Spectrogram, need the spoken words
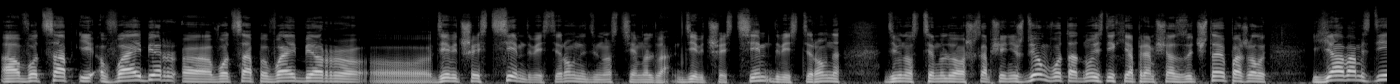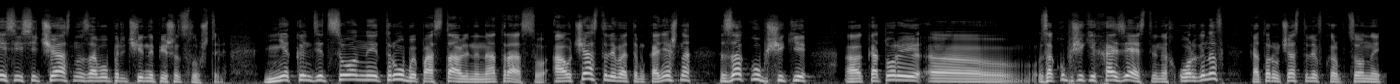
А, WhatsApp и Viber. А, WhatsApp и Viber 9 967 200 ровно 9702. 967 200 ровно 9702. Ваших сообщений ждем. Вот одно из них я прямо сейчас зачитаю, пожалуй. Я вам здесь и сейчас назову причины, пишет слушатель. Некондиционные трубы поставлены на трассу, а участвовали в этом, конечно, закупщики, э, которые, э, закупщики хозяйственных органов, которые участвовали в коррупционной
